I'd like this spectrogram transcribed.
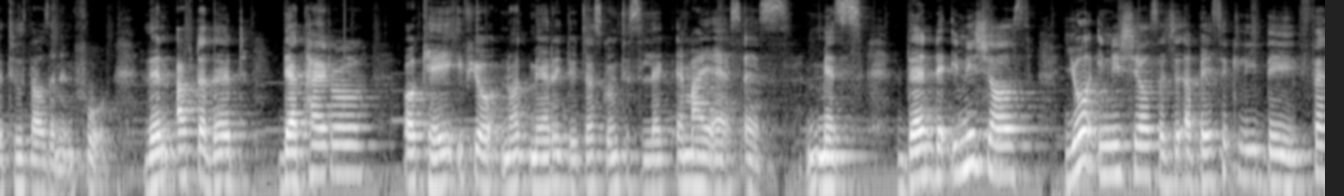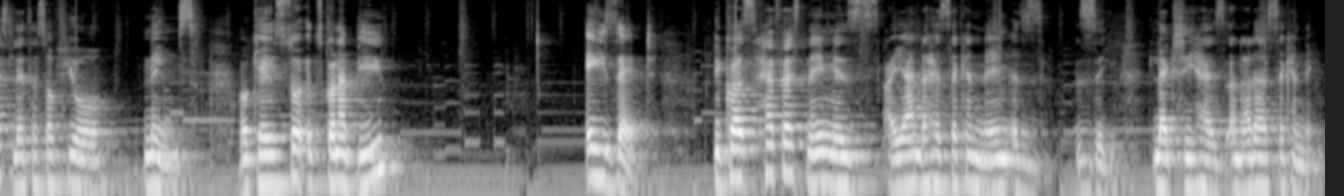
a 2004. Then after that, their title, okay, if you're not married, you're just going to select MISS, Miss. Then the initials, your initials are basically the first letters of your names. Okay, so it's gonna be AZ because her first name is Ayanda, her second name is Z, like she has another second name.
